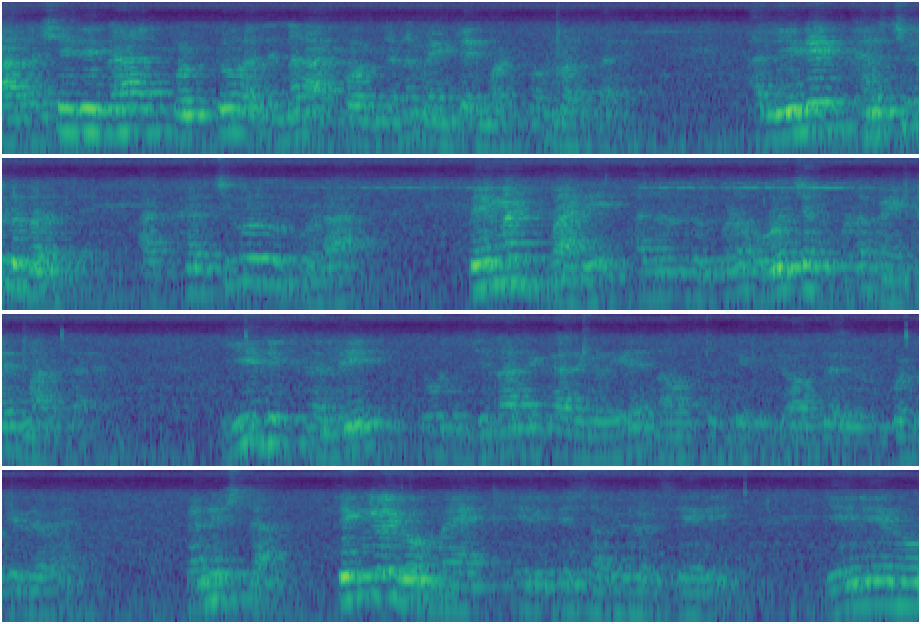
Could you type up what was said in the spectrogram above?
ಆ ರಶೀದಿನ ಕೊಟ್ಟು ಅದನ್ನ ಅಕೌಂಟನ್ನು ಮೇಂಟೈನ್ ಮಾಡ್ಕೊಂಡು ಬರ್ತಾರೆ. ಅಲ್ಲಿ ಏನೇನು ಖರ್ಚುಗಳು ಬರುತ್ತೆ, ಆ ಖರ್ಚುಗಳಿಗೂ ಕೂಡ ಪೇಮೆಂಟ್ ಮಾಡಿ ಅದರದ್ದು ಕೂಡ ಓಚರ್ ಕೂಡ ಮೇಂಟೈನ್ ಮಾಡ್ತಾರೆ. ಈ ದಿಕ್ಕಿನಲ್ಲಿ ಇವತ್ತು ಜಿಲ್ಲಾಧಿಕಾರಿಗಳಿಗೆ ನಾವು ಜವಾಬ್ದಾರಿಗಳು ಕೊಟ್ಟಿದ್ದೇವೆ. ಕನಿಷ್ಠ ತಿಂಗಳಿಗೊಮ್ಮೆ ಈ ರೀತಿ ಸಭೆಗಳು ಸೇರಿ ಏನೇನು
